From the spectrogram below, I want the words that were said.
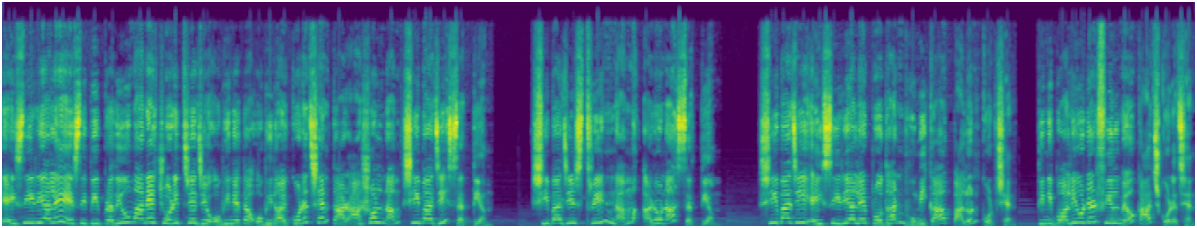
এই সিরিয়ালে এসিপি প্রদ্যুমানের চরিত্রে যে অভিনেতা অভিনয় করেছেন, তার আসল নাম শিবাজি সত্যম। শিবাজির স্ত্রীর নাম অরুণা সত্যম। শিবাজি এই সিরিয়ালে প্রধান ভূমিকা পালন করছেন। তিনি বলিউডের ফিল্মেও কাজ করেছেন।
